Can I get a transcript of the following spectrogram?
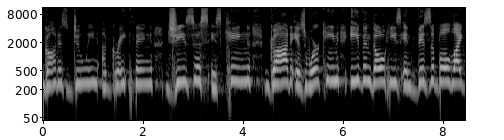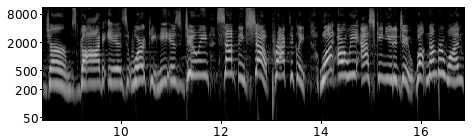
God is doing a great thing. Jesus is king. God is working, even though he's invisible like germs. God is working. He is doing something. So, practically, what are we asking you to do? Well, number one,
